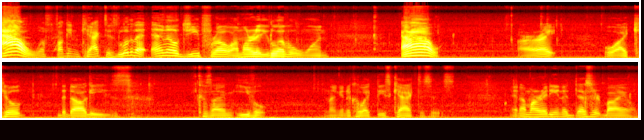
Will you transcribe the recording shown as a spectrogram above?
Ow! A fucking cactus. Look at that MLG Pro. I'm already level 1. Ow! Alright. Well, I killed the doggies. Because I'm evil. And I'm gonna collect these cactuses. And I'm already in a desert biome.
